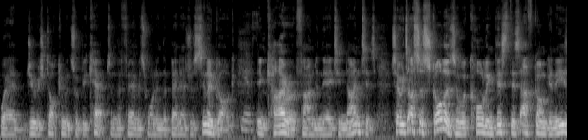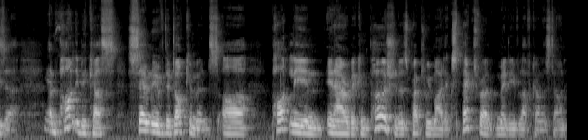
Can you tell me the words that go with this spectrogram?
where Jewish documents would be kept, and the famous one in the Ben Ezra Synagogue yes. in Cairo, found in the 1890s. So it's us as scholars who are calling this this Afghan Geniza, yes. and partly because so many of the documents are partly in, in Arabic and Persian, as perhaps we might expect for medieval Afghanistan,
